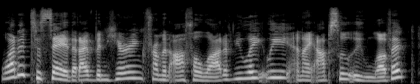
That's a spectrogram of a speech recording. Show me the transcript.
wanted to say that I've been hearing from an awful lot of you lately, and I absolutely love it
